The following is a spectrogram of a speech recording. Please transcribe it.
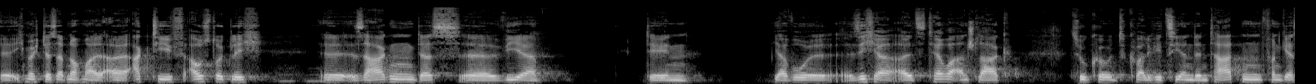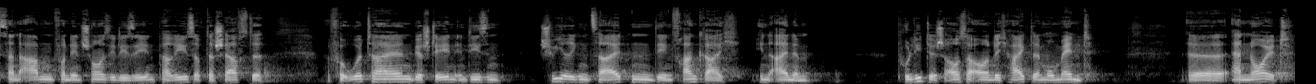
äh, ich möchte deshalb nochmal äh, aktiv ausdrücklich äh, sagen, dass wir den ja wohl sicher als Terroranschlag zu qualifizierenden Taten von gestern Abend von den Champs-Élysées in Paris auf das Schärfste verurteilen. Wir stehen in diesen schwierigen Zeiten, den Frankreich in einem politisch außerordentlich heiklen Moment äh, erneut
